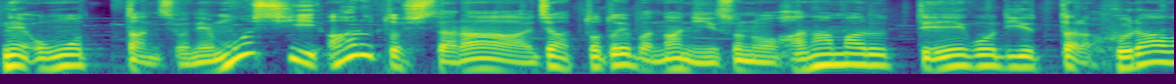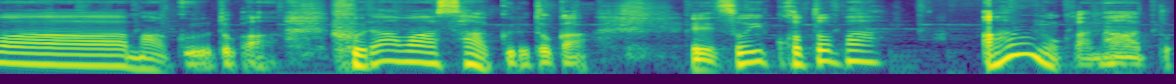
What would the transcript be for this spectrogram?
ね、思ったんですよね。もしあるとしたらじゃあ例えば何？その花丸って英語で言ったらフラワーマークとかフラワーサークルとか、えそういう言葉あるのかなと。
